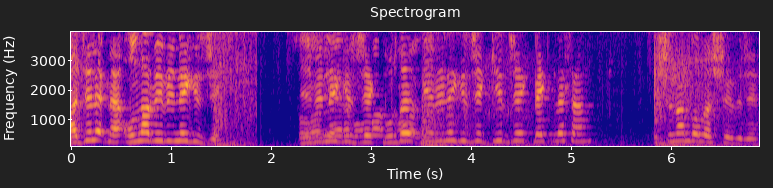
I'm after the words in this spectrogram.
Acele etme. Onlar birbirine girecek. Sola Birbirine girecek. bomba Burada birbirine girecek, girecek. Bekle sen. Dışından dolaşıyor biri.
